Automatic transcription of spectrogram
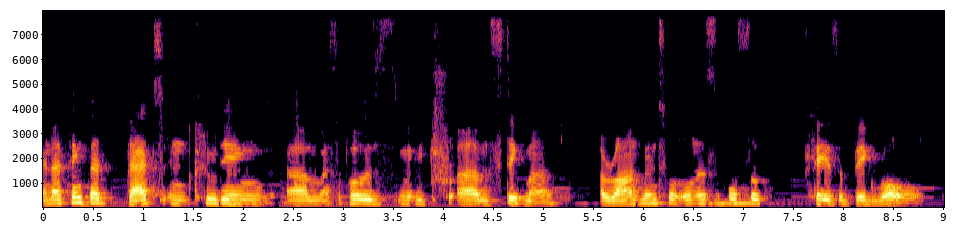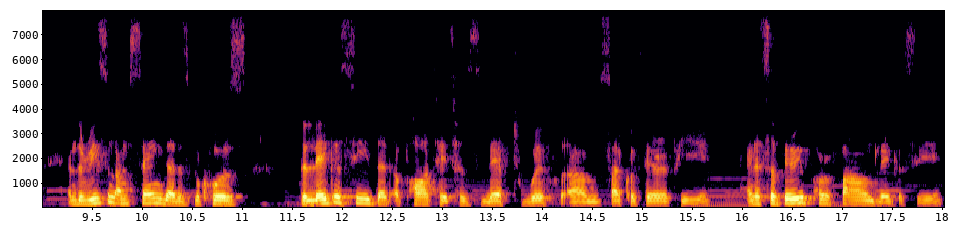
And I think that that, including, um, I suppose, maybe tr- um, stigma around mental illness also plays a big role. And the reason I'm saying that is because the legacy that apartheid has left with um, psychotherapy, and it's a very profound legacy,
